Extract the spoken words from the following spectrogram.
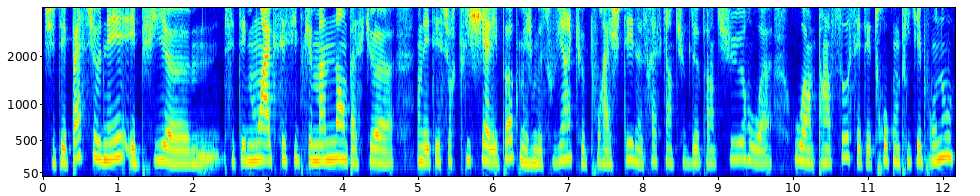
J'étais passionnée et puis euh, c'était moins accessible que maintenant parce que on était sur Clichy à l'époque, mais je me souviens que pour acheter ne serait-ce qu'un tube de peinture ou, ou un pinceau, c'était trop compliqué pour nous.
